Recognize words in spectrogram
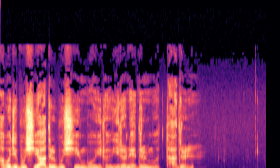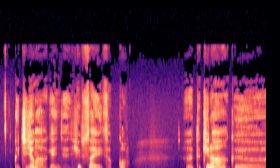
아버지 부시, 아들 부시, 뭐 이런 이런 애들 뭐 다들 그 지정학에 이제 휩싸여 있었고 어, 특히나 그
